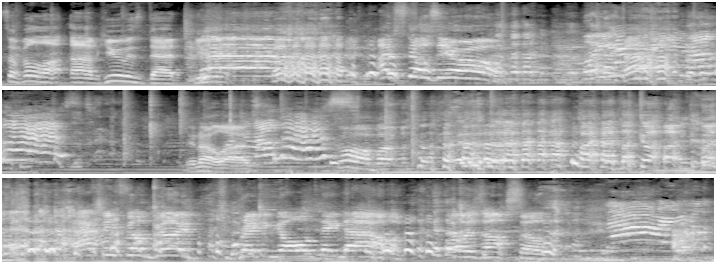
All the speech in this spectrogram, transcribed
so Phil, um, Hieu is dead. Hieu I'm still zero. Well, you're not last! You're not You're last. not last! Oh, but I actually feel good breaking the whole thing down. That was awesome.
